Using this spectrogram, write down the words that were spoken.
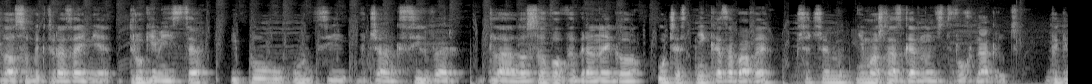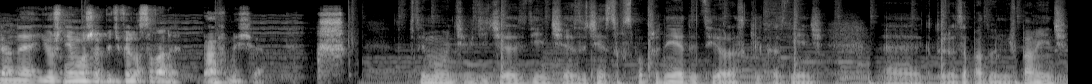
dla osoby, która zajmie drugie miejsce i pół uncji w Junk Silver dla losowo wybranego uczestnika zabawy, przy czym nie można zgarnąć dwóch nagród. Wygrany już nie może być wylosowany. Bawmy się. Tym momencie widzicie zdjęcie zwycięzców z poprzedniej edycji oraz kilka zdjęć, e, które zapadły mi w pamięć.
